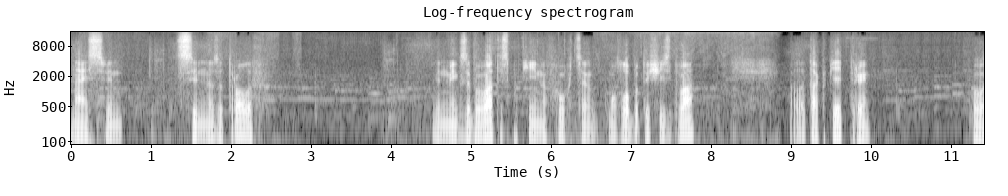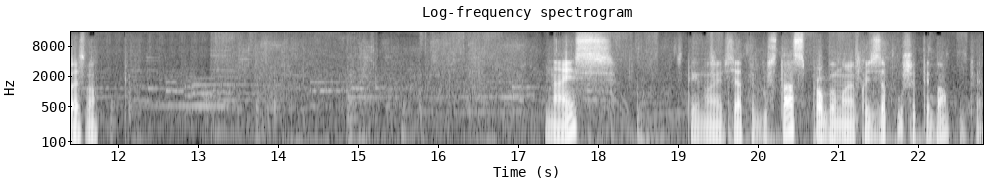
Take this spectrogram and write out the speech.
Найс, він сильно затролив. Він міг забивати спокійно. Фух, це могло бути 6-2. Але так, 5-3. Повезло. Найс. Встигнули взяти буста. Спробуємо якось запушити, бампнути.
